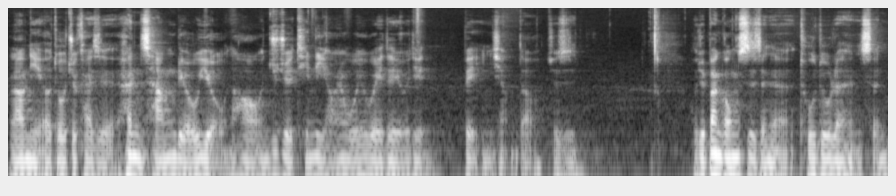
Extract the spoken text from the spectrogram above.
然后你耳朵就开始很长流油，然后你就觉得听力好像微微的有点被影响到。就是我觉得办公室真的荼毒人很深。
